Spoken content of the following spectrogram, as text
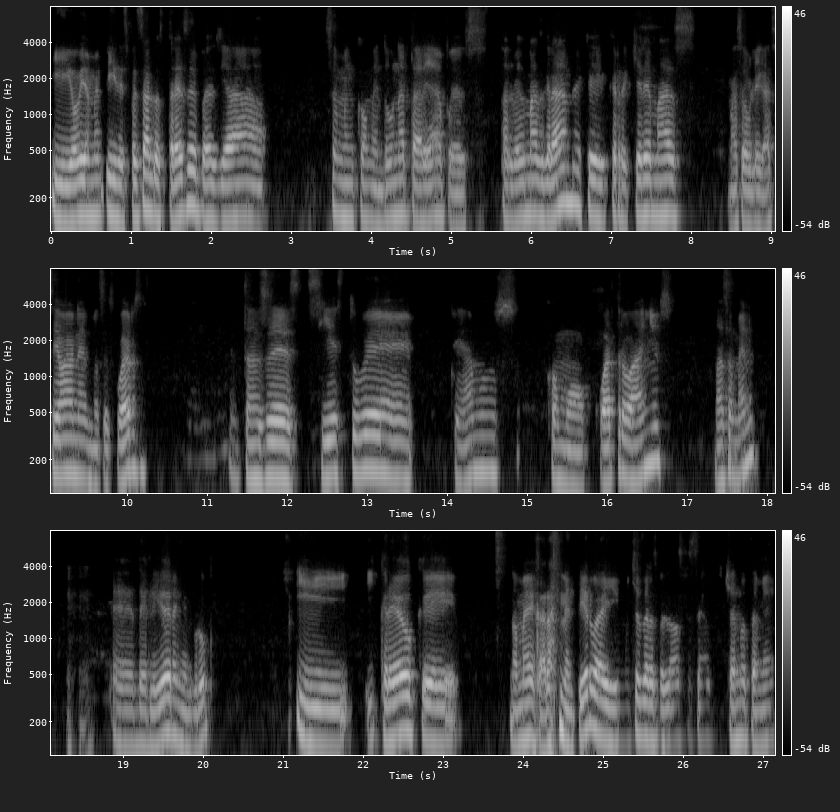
Y obviamente, y después a los 13, pues ya se me encomendó una tarea, pues tal vez más grande, que, que requiere más, más obligaciones, más esfuerzo. Entonces, sí estuve, digamos, como cuatro años, más o menos, eh, de líder en el grupo. Y, y creo que no me dejarás mentir, y muchas de las personas que estén escuchando también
